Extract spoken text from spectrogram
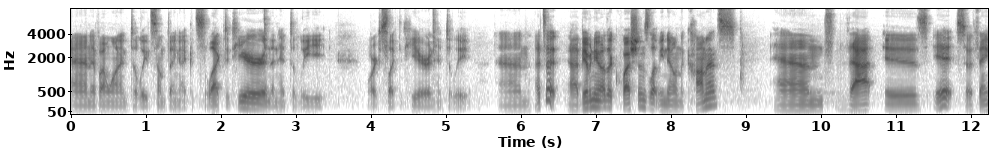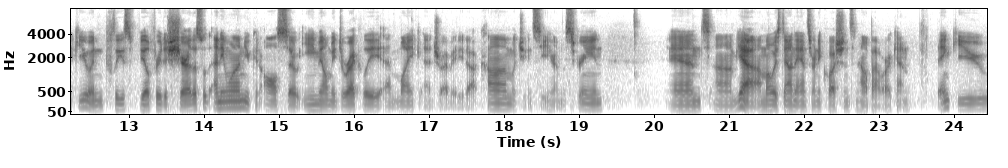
And if I want to delete something, I could select it here and then hit delete, or I could select it here and hit delete. And that's it. Uh, if you have any other questions, let me know in the comments. And that is it. So thank you, and please feel free to share this with anyone. You can also email me directly at mike at drive80.com, which you can see here on the screen. And um, yeah, I'm always down to answer any questions and help out where I can. Thank you.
